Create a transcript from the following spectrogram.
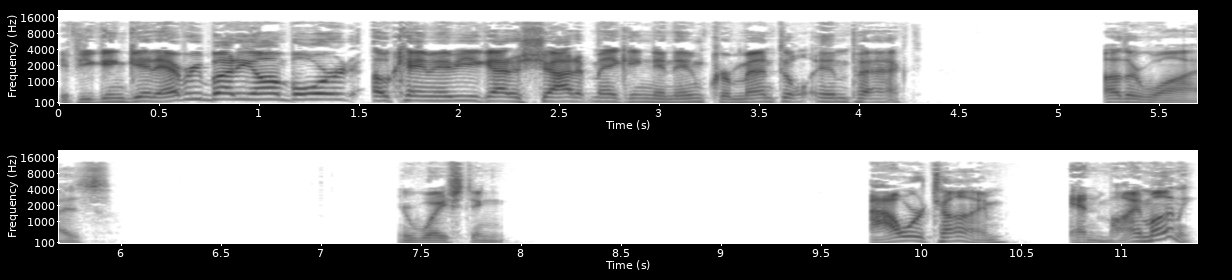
If you can get everybody on board, okay, maybe you got a shot at making an incremental impact. Otherwise, you're wasting our time and my money.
